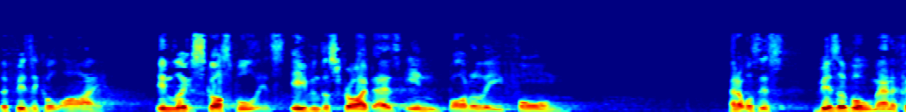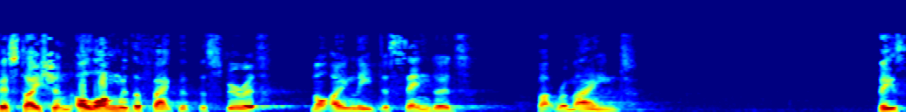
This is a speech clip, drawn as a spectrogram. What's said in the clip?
the physical eye. In Luke's Gospel, it's even described as in bodily form. And it was this visible manifestation, along with the fact that the Spirit not only descended, but remained. These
